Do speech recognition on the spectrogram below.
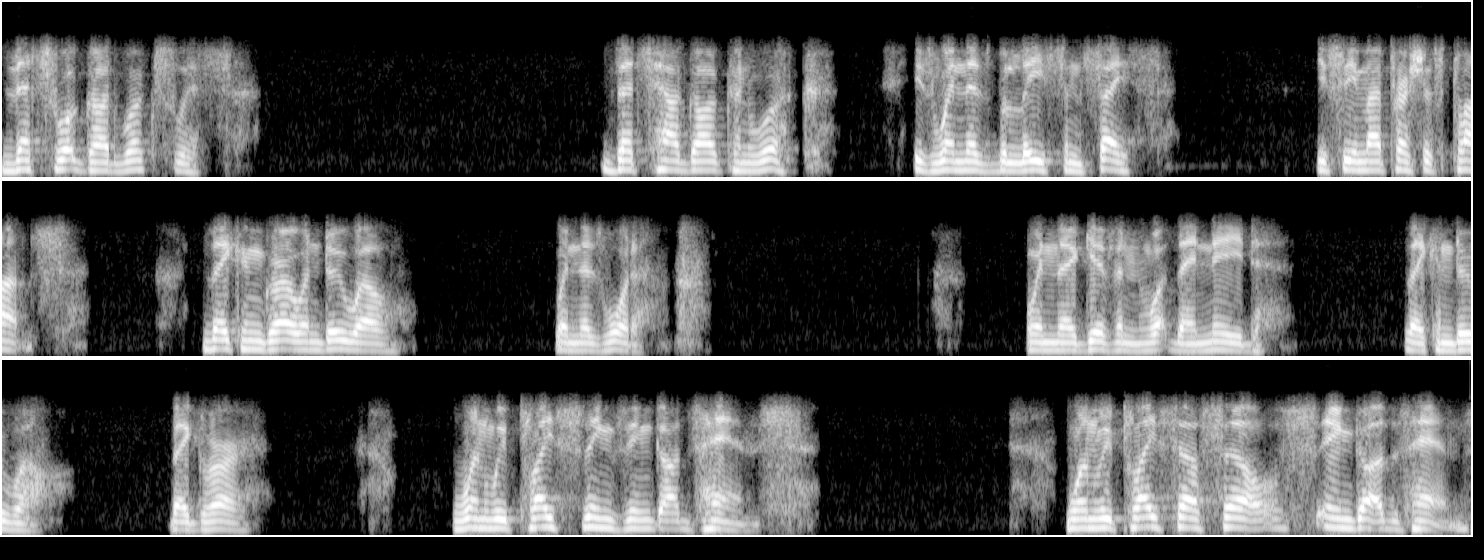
That's what God works with. That's how God can work, is when there's belief and faith. You see, my precious plants, they can grow and do well when there's water when they're given what they need, they can do well. They grow. When we place things in God's hands, when we place ourselves in God's hands,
